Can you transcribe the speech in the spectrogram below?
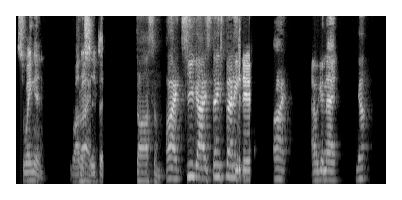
swinging while they're sleeping. It's awesome. All right. See you guys. Thanks, Benny. You. All right. Have a good night. Yep.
